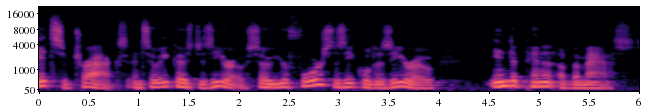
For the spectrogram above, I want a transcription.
it subtracts, and so it goes to zero. So your force is equal to zero independent of the mass.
